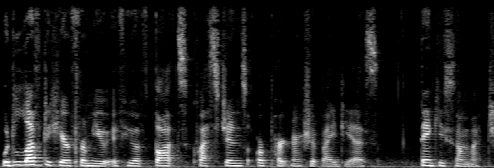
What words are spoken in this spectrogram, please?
Would love to hear from you if you have thoughts, questions, or partnership ideas. Thank you so much.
